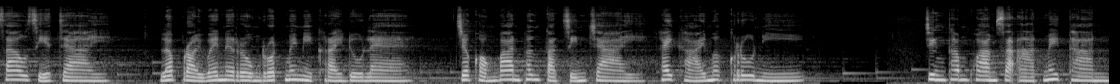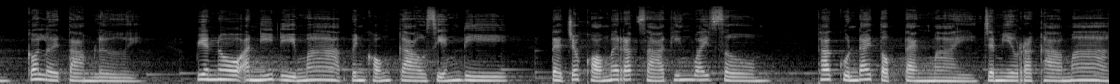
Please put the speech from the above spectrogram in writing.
เศร้าเสียใจ แล้วปล่อยไว้ในโรงรถไม่มีใครดูแล เจ้าของบ้านเพิ่งตัดสินใจให้ขายเมื่อครู่นี้ จึงทำความสะอาดไม่ทันก็เลยตามเลย เปียโนอันนี้ดีมากเป็นของเก่าเสียงดี แต่เจ้าของไม่รักษาทิ้งไว้โทมถ้าคุณได้ตกแต่งใหม่จะมีราคามาก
